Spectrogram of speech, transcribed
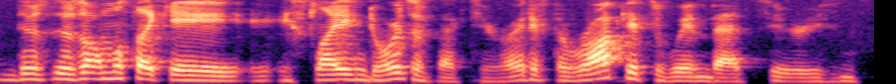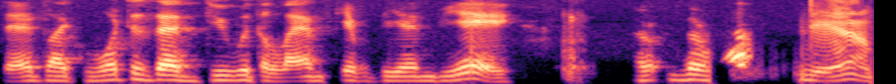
there's there's almost like a, a sliding doors effect here, right? If the Rockets win that series instead, like what does that do with the landscape of the NBA? The, the Yeah.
